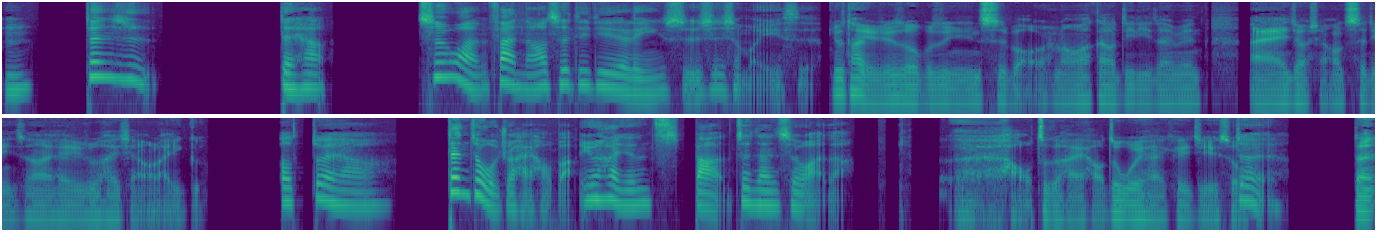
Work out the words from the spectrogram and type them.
嗯，但是等一下。吃晚饭，然后吃弟弟的零食是什么意思？就是他有些时候不是已经吃饱了，然后他看到弟弟在那边哀哀叫，想要吃零食，他还有时候还想要来一个。哦，对啊，但这我觉得还好吧，因为他已经把正餐吃完了。哎，好，这个还好，这我也还可以接受。对，但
